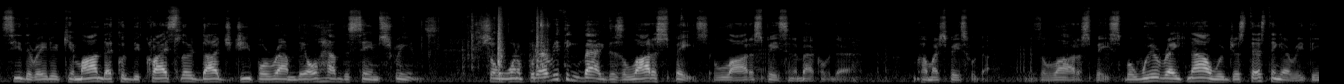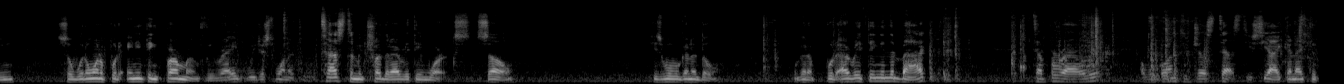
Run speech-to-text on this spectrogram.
See the radio came on, that could be Chrysler, Dodge, Jeep, or Ram. They all have the same screens. So we want to put everything back. There's a lot of space, a lot of space in the back over there. Look how much space we got. There's a lot of space. But we're right now, we're just testing everything. So we don't want to put anything permanently, right? We just want to test to make sure that everything works. So here's what we're going to do. We're going to put everything in the back temporarily. And we're going to just test. You see I connected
